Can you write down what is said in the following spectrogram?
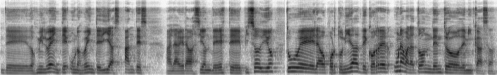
de 2020, unos 20 días antes a la grabación de este episodio, tuve la oportunidad de correr una maratón dentro de mi casa.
